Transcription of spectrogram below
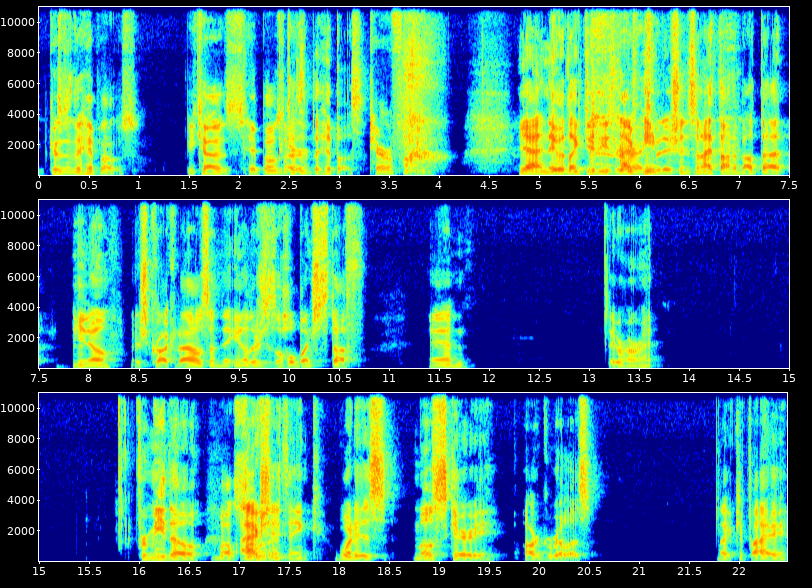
because of the hippos. Because hippos because are of the hippos. terrifying. Yeah, and they would like do these I river mean- expeditions, and I thought about that. You know, there's crocodiles, and you know, there's just a whole bunch of stuff, and they were all right. For me, though, Well, I actually think what is most scary are gorillas. Like if I,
